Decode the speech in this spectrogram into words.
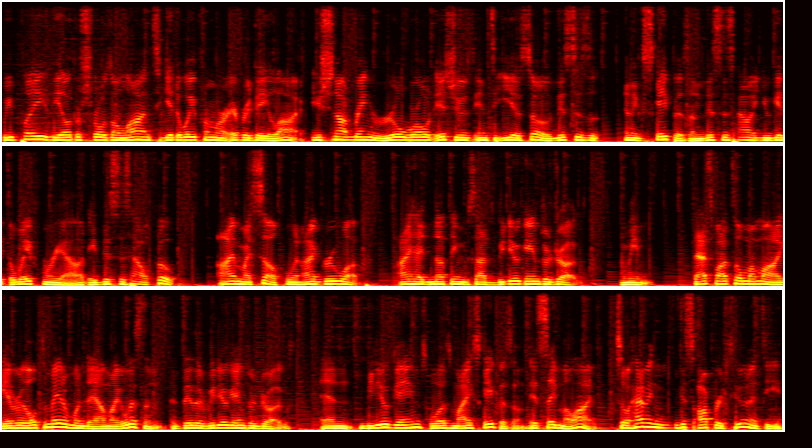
We play the Elder Scrolls Online to get away from our everyday life. You should not bring real world issues into ESO. This is an escapism. This is how you get away from reality. This is how cope. I myself, when I grew up, I had nothing besides video games or drugs. I mean, that's why I told my mom, I gave her an ultimatum one day. I'm like, listen, it's either video games or drugs. And video games was my escapism. It saved my life. So having this opportunity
